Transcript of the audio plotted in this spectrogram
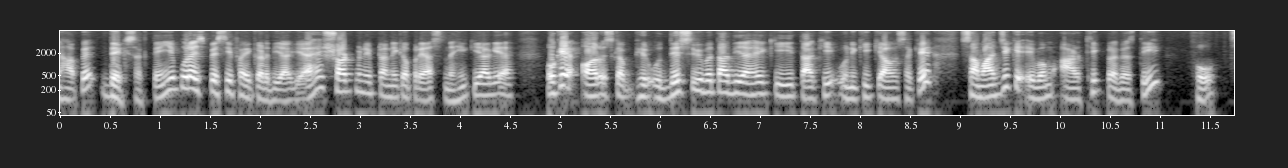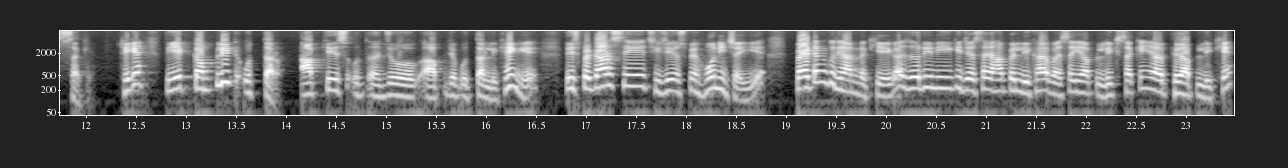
यहाँ पे देख सकते हैं। ये पूरा स्पेसिफाई कर दिया गया है। शॉर्ट में निपटाने का प्रयास नहीं किया गया है। ओके? और उसका फिर उद्देश्य भी बता दिया है कि ताकि उनकी क्या हो सके, सामाजिक एवं आर्थिक प्रगति हो सके। ठीक है? तो ये कंप्लीट उत्तर, आपके इस जो आप जब उत्तर लिखेंगे तो इस प्रकार से चीज़ें उसमें होनी चाहिए। पैटर्न को ध्यान रखिएगा, ज़रूरी नहीं है कि जैसा यहाँ पे लिखा है वैसा ही आप लिख सकें या फिर आप लिखें।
